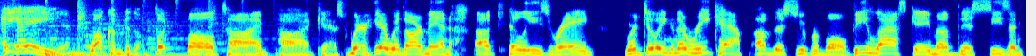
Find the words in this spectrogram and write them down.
Hey, hey, and welcome to the Football Time Podcast. We're here with our man, Achilles Rain. We're doing the recap of the Super Bowl, the last game of this season.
